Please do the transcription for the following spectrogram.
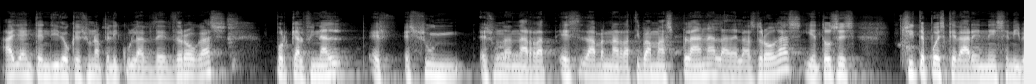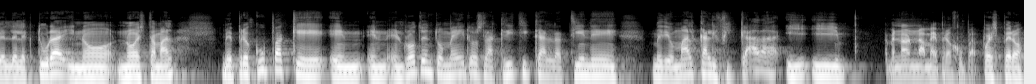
haya entendido que es una película de drogas, porque al final es, es un, es, una narra- es la narrativa más plana, la de las drogas, y entonces sí te puedes quedar en ese nivel de lectura y no, no está mal. Me preocupa que en, en, en Rotten Tomatoes la crítica la tiene medio mal calificada y, y- no, no me preocupa, pues, pero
